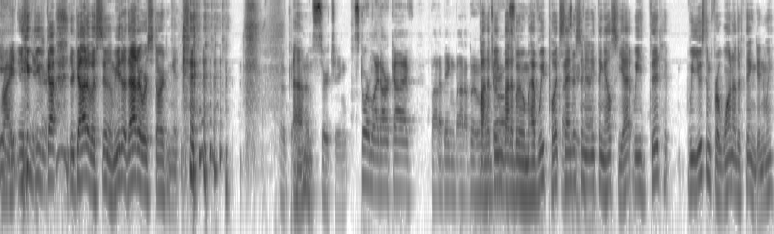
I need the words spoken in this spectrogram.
right? You, have got you got to assume either that or we're starting it. okay, um, I'm searching Stormlight Archive. Bada bing, bada boom. Bada bing, bada boom. Have we put That's Sanderson in anything else yet? We did. We used him for one other thing, didn't we?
